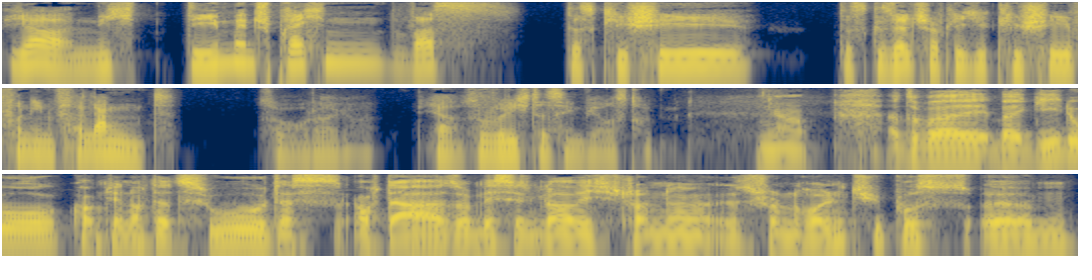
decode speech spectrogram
ja, nicht dem entsprechen, was das Klischee, das gesellschaftliche Klischee von ihnen verlangt. So, oder ja, so würde ich das irgendwie ausdrücken. Ja, also bei, bei Guido kommt ja noch dazu, dass auch da so ein bisschen, glaube ich, schon, eine, schon ein Rollentypus, ähm,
